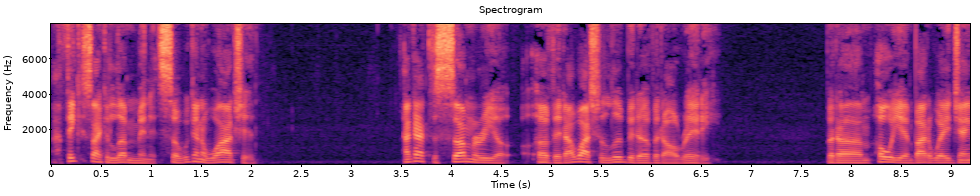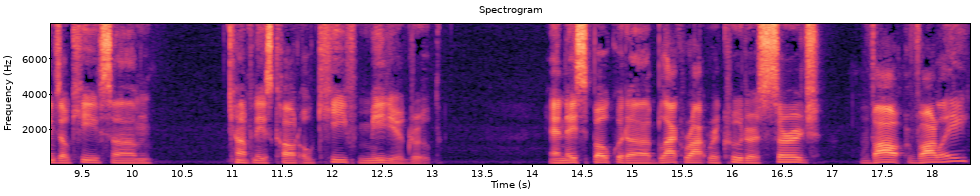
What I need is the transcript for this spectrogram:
I think it's like 11 minutes. So we're going to watch it. I got the summary of, of it. I watched a little bit of it already. But um oh yeah, and by the way, James O'Keefe's um company is called O'Keefe Media Group. And they spoke with a BlackRock recruiter, Serge Var- Varley.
